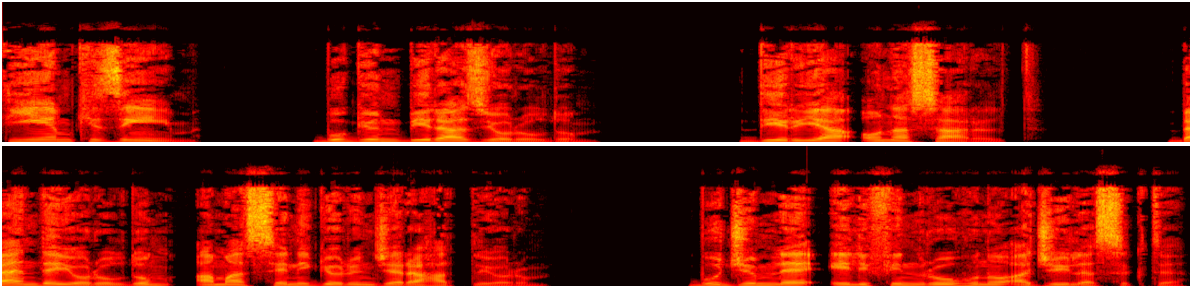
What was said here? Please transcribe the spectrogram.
Thiem kazim. Bugün biraz yoruldum. Dirya ona sarıldı. Ben de yoruldum ama seni görünce rahatlıyorum. Bu cümle Elif'in ruhunu acıyla sıktı.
